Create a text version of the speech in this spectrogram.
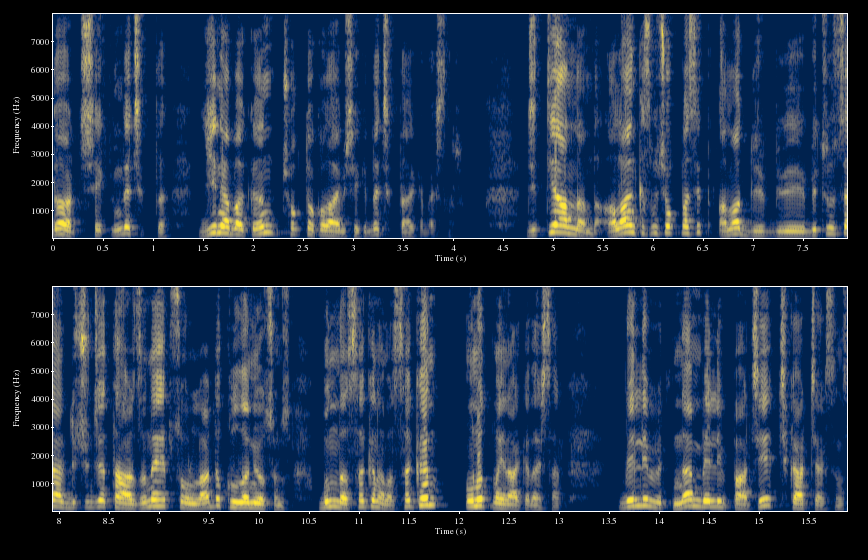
4 şeklinde çıktı. Yine bakın çok da kolay bir şekilde çıktı arkadaşlar. Ciddi anlamda alan kısmı çok basit ama bütünsel düşünce tarzını hep sorularda kullanıyorsunuz. Bunu da sakın ama sakın unutmayın arkadaşlar. belli bir bütünden belli bir parçayı çıkartacaksınız.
